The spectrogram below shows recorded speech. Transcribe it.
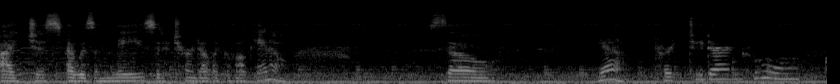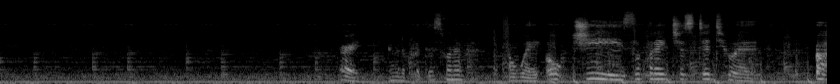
I just, I was amazed that it turned out like a volcano. So, yeah, pretty darn cool. All right, I'm gonna put this one away. Oh, geez, look what I just did to it. Ugh,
